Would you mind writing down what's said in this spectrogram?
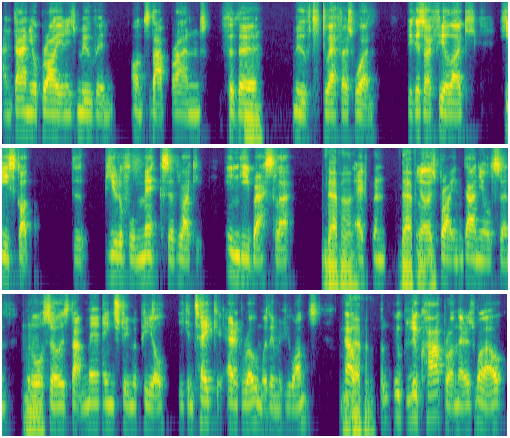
and Daniel Bryan is moving onto that brand for the Mhm. move to FS1 because I feel like he's got the beautiful mix of like indie wrestler, Definitely, everyone you definitely. know, as Bryan Danielson, but Mhm. also as that mainstream appeal. You can take Eric Rowan with him if you want. Hell, definitely. Luke, Luke Harper on there as well,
